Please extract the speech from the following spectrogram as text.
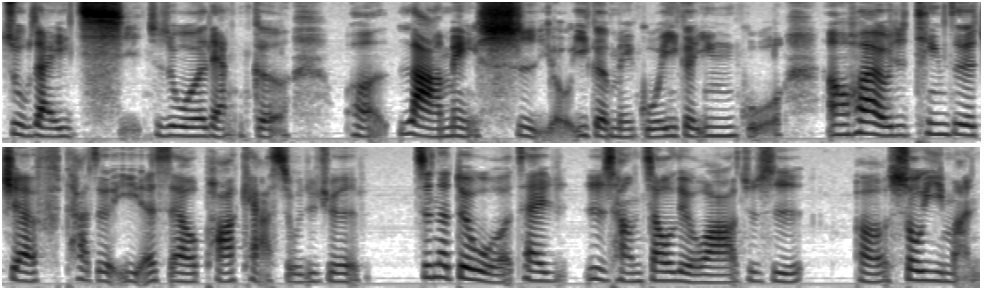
住在一起，就是我有两个呃辣妹室友，一个美国，一个英国。然后后来我就听这个 Jeff 他这个 ESL podcast，我就觉得真的对我在日常交流啊，就是呃受益蛮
